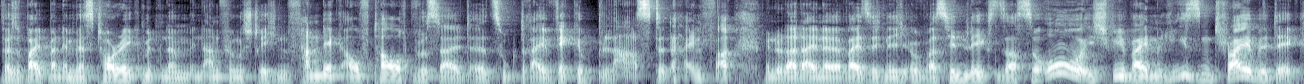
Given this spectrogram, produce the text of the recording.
Weil sobald man im Historic mit einem, in Anführungsstrichen, Fun-Deck auftaucht, wirst du halt äh, Zug 3 weggeblastet einfach. Wenn du da deine, weiß ich nicht, irgendwas hinlegst und sagst so, oh, ich spiele bei einem riesen Tribal-Deck.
